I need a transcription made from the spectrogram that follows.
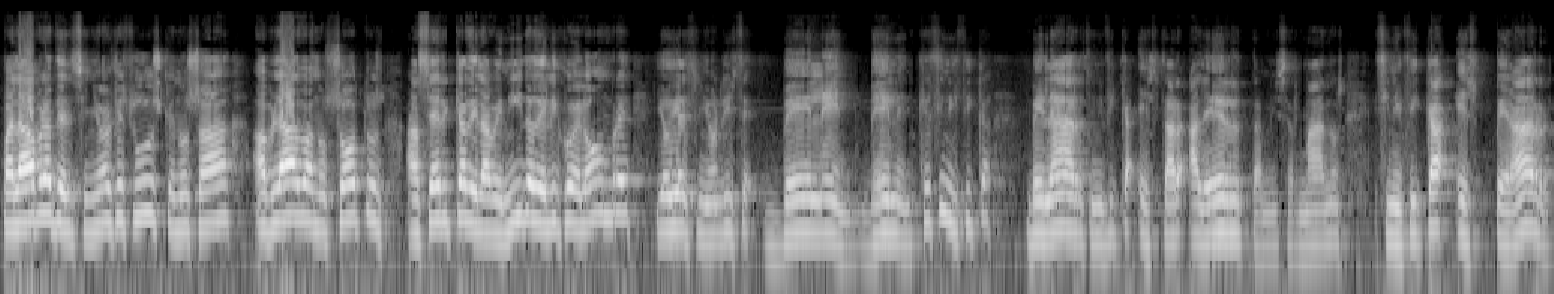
palabras del Señor Jesús que nos ha hablado a nosotros acerca de la venida del Hijo del Hombre. Y hoy el Señor dice, velen, velen. ¿Qué significa velar? Significa estar alerta, mis hermanos. Significa esperar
